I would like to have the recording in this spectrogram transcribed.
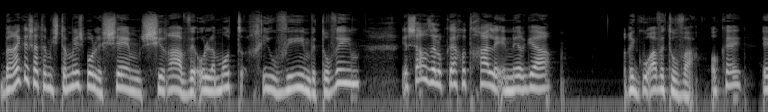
ברגע שאתה משתמש בו לשם שירה ועולמות חיוביים וטובים, ישר זה לוקח אותך לאנרגיה רגועה וטובה, אוקיי? אה,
